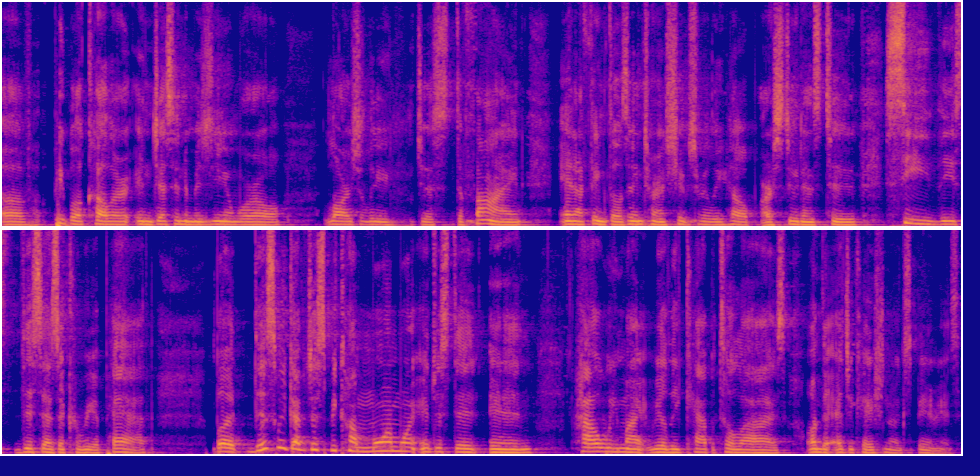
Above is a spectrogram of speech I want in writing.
of people of color in just in the museum world, largely just defined. And I think those internships really help our students to see these, this as a career path. But this week, I've just become more and more interested in how we might really capitalize on the educational experience.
